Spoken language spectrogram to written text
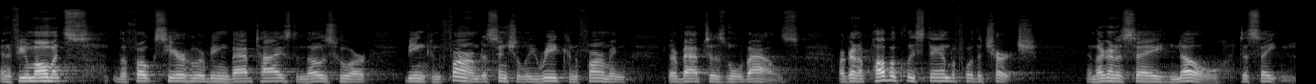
In a few moments, the folks here who are being baptized and those who are being confirmed, essentially reconfirming their baptismal vows, are going to publicly stand before the church and they're going to say no to Satan.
